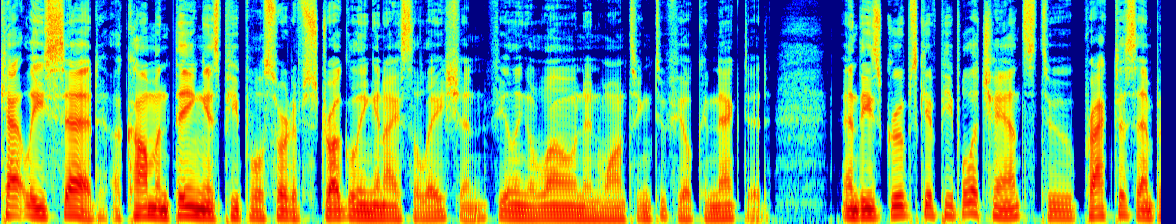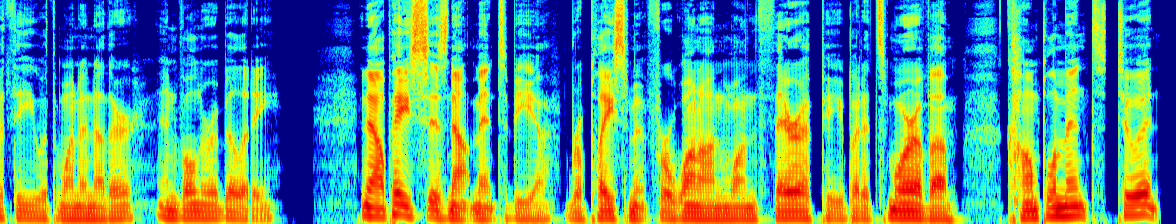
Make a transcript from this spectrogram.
Kat Lee said, a common thing is people sort of struggling in isolation, feeling alone and wanting to feel connected. And these groups give people a chance to practice empathy with one another and vulnerability. Now, PACE is not meant to be a replacement for one on one therapy, but it's more of a complement to it.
